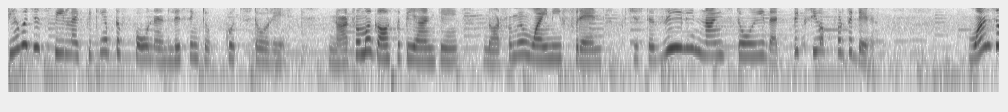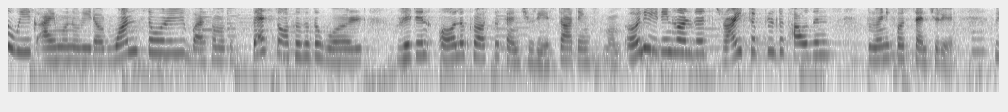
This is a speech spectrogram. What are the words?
Do you ever just feel like picking up the phone and listening to a good story? Not from a gossipy auntie, not from your whiny friend, but just a really nice story that picks you up for the day. Once a week, I am going to read out one story by some of the best authors of the world, written all across the century, starting from early 1800s right up to 2000s to 21st century. You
